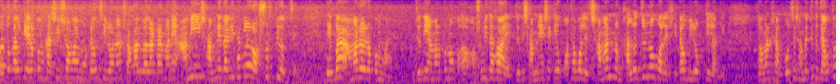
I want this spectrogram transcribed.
গতকালকে এরকম হাসির সময় মোটেও ছিল না। সকালবেলাটা মানে আমি সামনে দাঁড়িয়ে থাকলে ওর অস্বস্তি হচ্ছে। দেখবা, আমারও এরকম হয়। যদি আমার কোনো অসুবিধা হয়, যদি সামনে এসে কেউ কথা বলে, সামান্য ভালোর জন্যও বলে, সেটাও বিরক্তি লাগে। তো আমার বলছে সামনে থেকে যাও তো।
